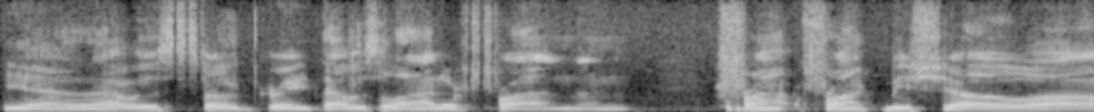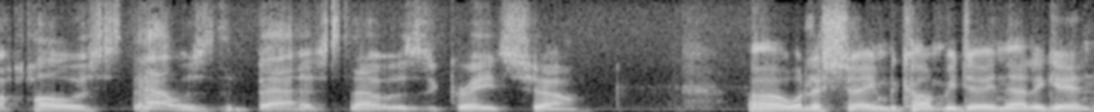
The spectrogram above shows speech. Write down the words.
Yeah, that was so great. That was a lot of fun. And Frank, Frank Michaud, uh, host, that was the best. That was a great show. Oh, what a shame we can't be doing that again.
